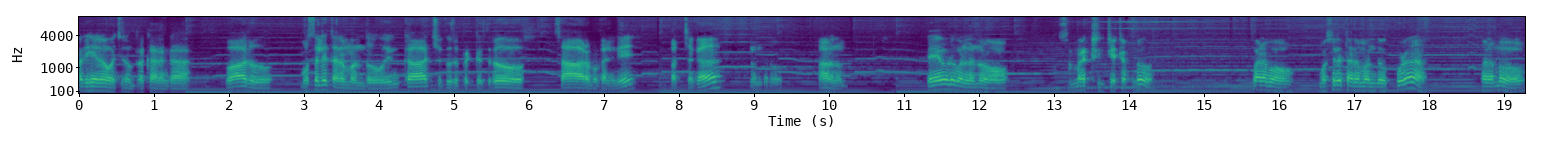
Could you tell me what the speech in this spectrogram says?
పదిహేనవ వచనం ప్రకారంగా వారు ముసలితనమందు ఇంకా చిగురు పెట్టుదురు సారము కలిగి పచ్చగా నుందరు. అవును దేవుడు మనలను సంరక్షించేటప్పుడు మనము ముసలితనమందు కూడా మనము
